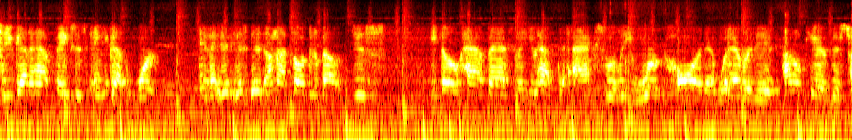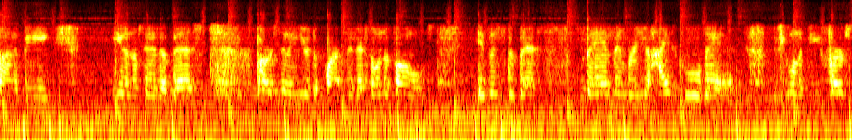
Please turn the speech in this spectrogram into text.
So you got to have patience and you got to work. And it, it, it, I'm not talking about just, you know, half-assing. You have to actually work hard at whatever it is. I don't care if it's trying to be, you know what I'm saying, the best person in your department that's on the phones. If it's the best band member in your high school band. If you want to be first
